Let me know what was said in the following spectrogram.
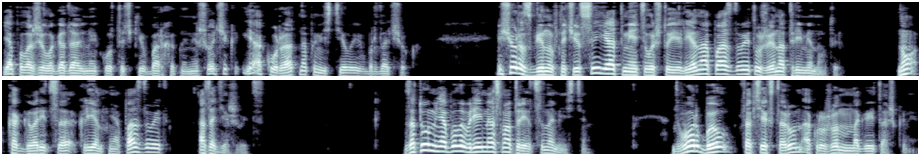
Я положила гадальные косточки в бархатный мешочек и аккуратно поместила их в бардачок. Еще раз взглянув на часы, я отметила, что Елена опаздывает уже на три минуты. Но, как говорится, клиент не опаздывает, а задерживается. Зато у меня было время осмотреться на месте. Двор был со всех сторон окружен многоэтажками.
